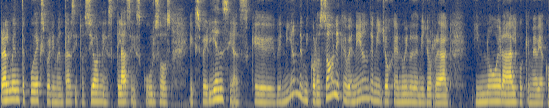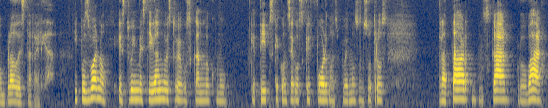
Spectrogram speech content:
realmente pude experimentar situaciones, clases, cursos, experiencias que venían de mi corazón y que venían de mi yo genuino y de mi yo real y no era algo que me había comprado de esta realidad. Y pues bueno, estuve investigando, estuve buscando como qué tips, qué consejos, qué formas podemos nosotros tratar, buscar, probar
